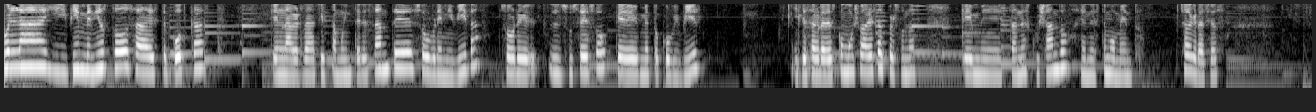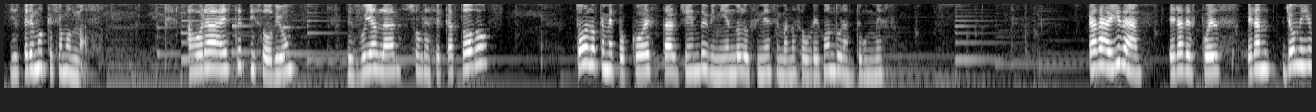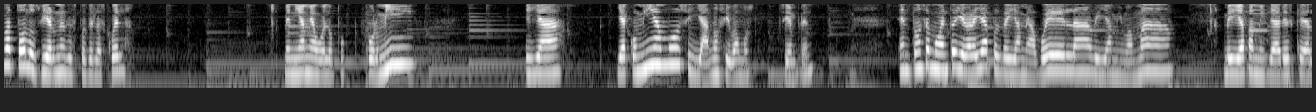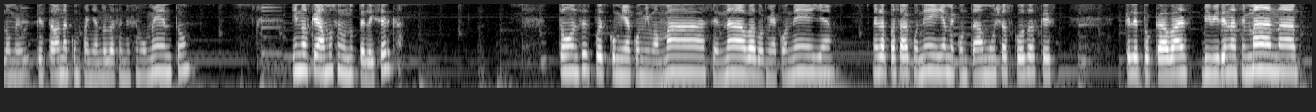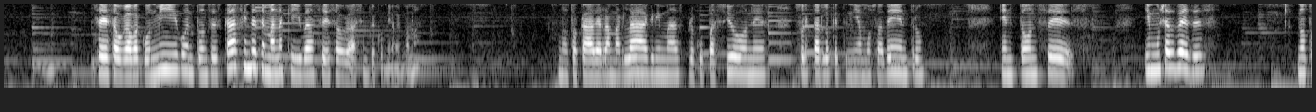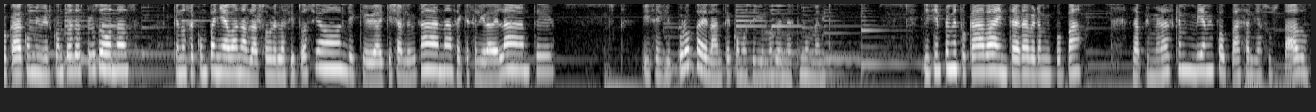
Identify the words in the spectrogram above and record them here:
Hola y bienvenidos todos a este podcast que en la verdad sí está muy interesante sobre mi vida, sobre el suceso que me tocó vivir. Y les agradezco mucho a esas personas que me están escuchando en este momento. Muchas gracias. Y esperemos que seamos más. Ahora este episodio les voy a hablar sobre acerca todo todo lo que me tocó estar yendo y viniendo los fines de semana a Obregón durante un mes. Cada ida era después, eran, yo me iba todos los viernes después de la escuela. Venía mi abuelo por, mí y ya, ya comíamos y ya nos íbamos siempre. Entonces, al momento de llegar allá, pues veía a mi abuela, veía a mi mamá, veía familiares que, a lo que estaban acompañándolas en ese momento y nos quedamos en un hotel ahí cerca. Entonces pues comía con mi mamá, cenaba, dormía con ella, me la pasaba con ella, me contaba muchas cosas que, que le tocaba vivir en la semana, se desahogaba conmigo, entonces cada fin de semana que iba se desahogaba siempre conmigo mi mamá. Nos tocaba derramar lágrimas, preocupaciones, soltar lo que teníamos adentro. Entonces, y muchas veces nos tocaba convivir con todas esas personas que nos acompañaban a hablar sobre la situación, de que hay que echarles ganas, hay que salir adelante y seguir puro para adelante como seguimos en este momento. Y siempre me tocaba entrar a ver a mi papá la primera vez que vi a mi papá salí asustado.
